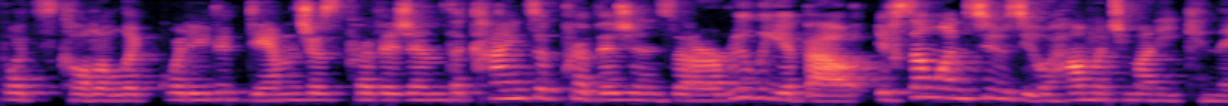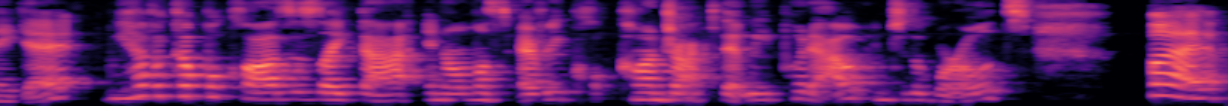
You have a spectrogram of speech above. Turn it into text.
what's called a liquidated damages provision, the kinds of provisions that are really about if someone sues you, how much money can they get? We have a couple clauses like that in almost every contract that we put out into the world. But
